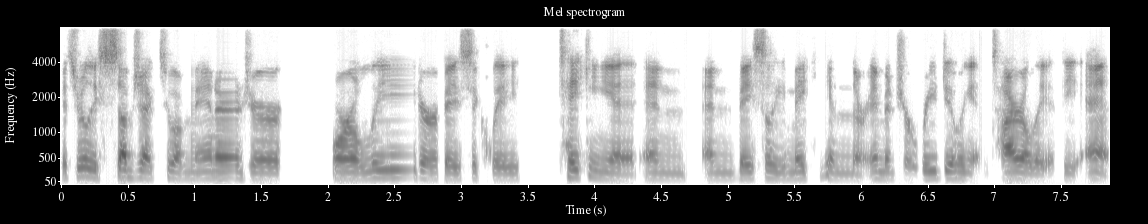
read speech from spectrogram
it's really subject to a manager or a leader basically taking it and and basically making it in their image or redoing it entirely at the end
